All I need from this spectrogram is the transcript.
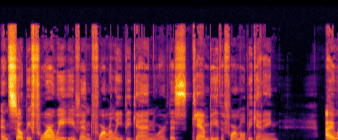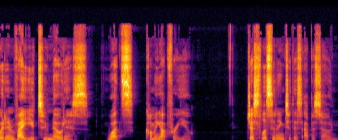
And so before we even formally begin, or this can be the formal beginning, I would invite you to notice what's coming up for you. Just listening to this episode,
